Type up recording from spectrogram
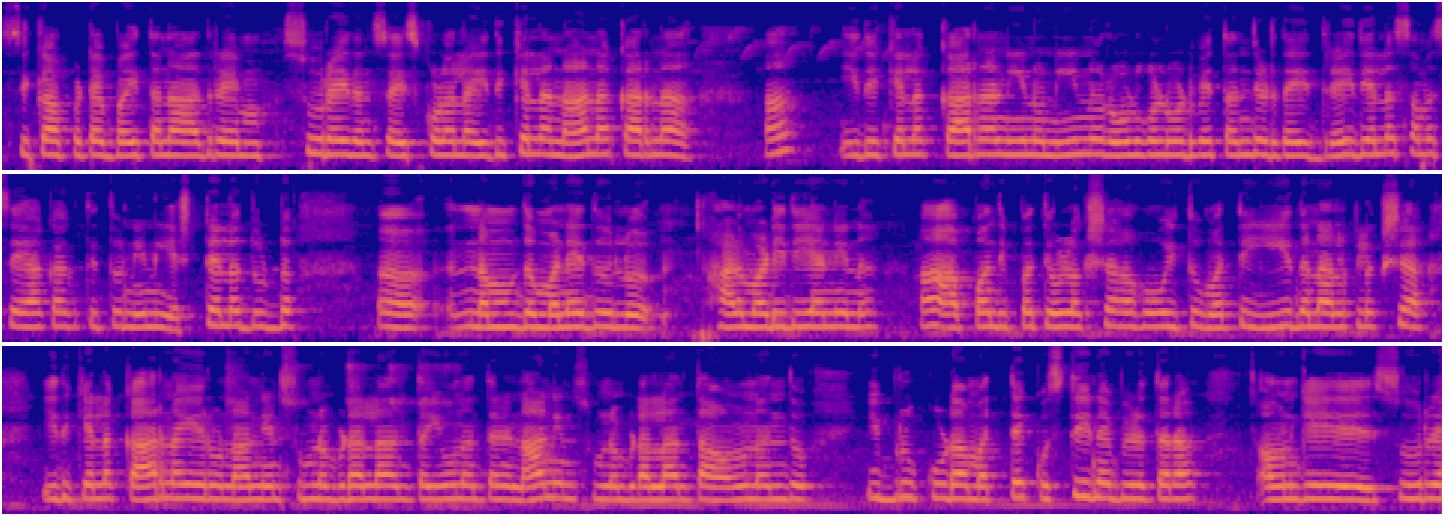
ಸಿಕ್ಕಾಪಟ್ಟೆ ಬೈತಾನ. ಆದರೆ ಸೂರ್ಯ ಇದನ್ನು ಸಹಿಸ್ಕೊಳ್ಳಲ್ಲ. ಇದಕ್ಕೆಲ್ಲ ನಾನಾ ಕಾರಣ ಇದಕ್ಕೆಲ್ಲ ಕಾರಣ ನೀನು ನೀನು ರೋಡ್ಗಳು ಒಡವೆ ತಂದಿಡದೇ ಇದ್ದರೆ ಇದೆಲ್ಲ ಸಮಸ್ಯೆ ಯಾಕಾಗ್ತಿತ್ತು? ನೀನು ಎಷ್ಟೆಲ್ಲ ದುಡ್ಡು ನಮ್ಮದು ಮನೆದು ಹಾಳು ಮಾಡಿದೀಯ ನೀನು? ಹಾಂ ಅಪ್ಪಂದು ಇಪ್ಪತ್ತೇಳು ಲಕ್ಷ ಹೋಯಿತು, ಮತ್ತು ಈದ ನಾಲ್ಕು ಲಕ್ಷ. ಇದಕ್ಕೆಲ್ಲ ಕಾರಣ ಇರು ನಾನು ನೀನು ಸುಮ್ಮನೆ ಬಿಡಲ್ಲ ಅಂತ ಇವನು ಅಂತಾನೆ? ನಾನು ನೀನು ಸುಮ್ಮನೆ ಬಿಡಲ್ಲ ಅಂತ ಅವನಂದು ಇಬ್ಬರು ಕೂಡ ಮತ್ತೆ ಕುಸ್ತಿನೇ ಬೀಳ್ತಾರೆ. ಅವನಿಗೆ ಸೂರ್ಯ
